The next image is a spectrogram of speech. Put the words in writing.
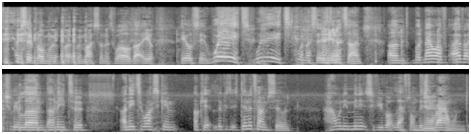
That's the same problem with my, with my son as well. That he'll he'll say wait, wait when I say Yeah. dinner time, and but now I've I've actually learned I need to I need to ask him. Okay, look, it's dinner time soon. How many minutes have you got left on this Yeah. round?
